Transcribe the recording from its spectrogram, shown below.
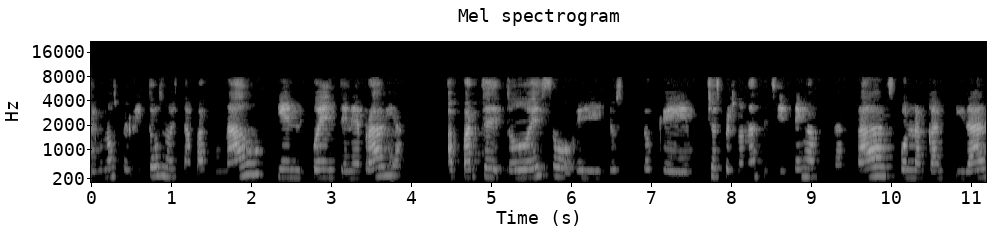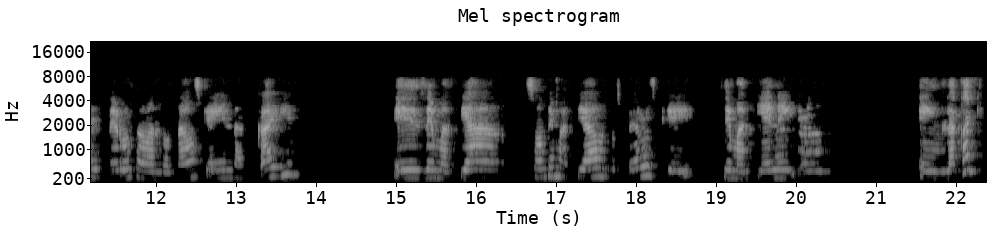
algunos perritos no están vacunados, pueden tener rabia. Aparte de todo eso, eh, yo que muchas personas se sienten amenazadas con la cantidad de perros abandonados que hay en las calles. Es demasiado, son demasiados los perros que se mantienen en, en la calle.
